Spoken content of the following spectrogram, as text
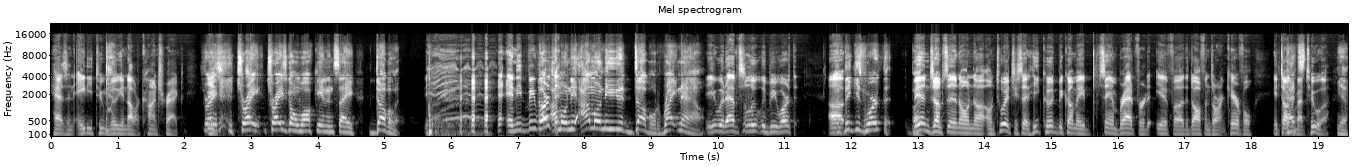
has an 82 million dollar contract Trey, Trey, Trey's gonna walk in and say, "Double it." and he'd be worth I'm it. Gonna need, I'm gonna need it doubled right now. He would absolutely be worth it. Uh, I think he's worth it. Ben jumps in on uh, on Twitch. He said he could become a Sam Bradford if uh, the Dolphins aren't careful. He talked about Tua. Yeah.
